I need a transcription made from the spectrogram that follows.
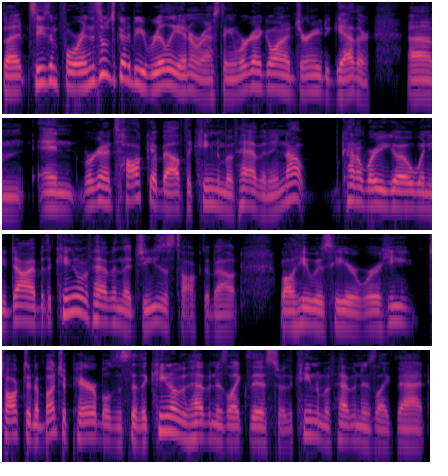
But season 4 and this was going to be really interesting and we're going to go on a journey together. Um, and we're going to talk about the kingdom of heaven and not kind of where you go when you die, but the kingdom of heaven that Jesus talked about while he was here, where he talked in a bunch of parables and said the kingdom of heaven is like this or the kingdom of heaven is like that.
